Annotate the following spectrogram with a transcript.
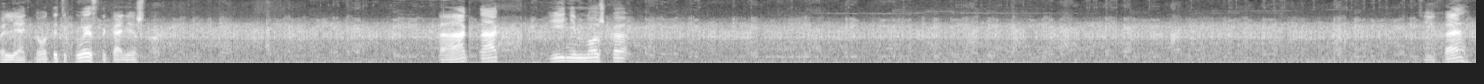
Блять, ну вот эти квесты, конечно. Так, так. И немножко... Тихо.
